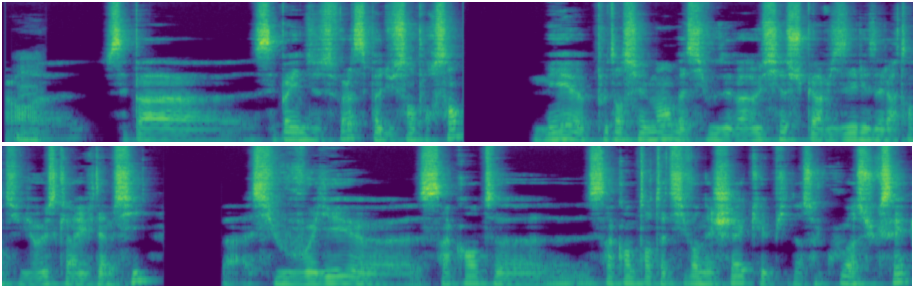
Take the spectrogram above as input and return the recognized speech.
Alors euh, c'est pas c'est pas une voilà, c'est pas du 100%, mais euh, potentiellement bah, si vous avez réussi à superviser les alertes antivirus qui arrivent d'AMSI, bah, si vous voyez 50 50 tentatives en échec et puis d'un seul coup un succès,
